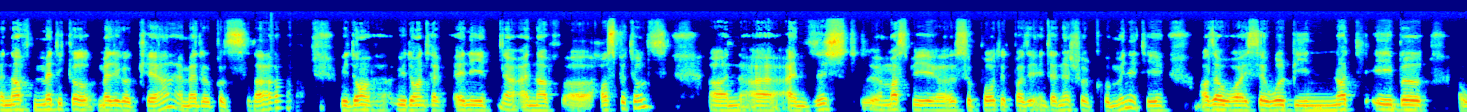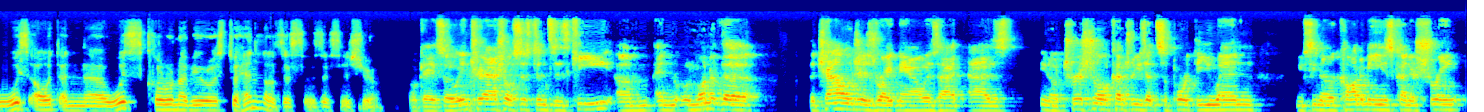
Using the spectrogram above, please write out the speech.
enough medical medical care and medical staff. We don't we don't have any uh, enough uh, hospitals, and uh, and this uh, must be uh, supported by the international community. Otherwise, they will be not able without and with coronavirus to handle this this issue. Okay, so international assistance is key, um, and one of the the challenges right now is that as you know, traditional countries that support the UN, we've seen our economies kind of shrink.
